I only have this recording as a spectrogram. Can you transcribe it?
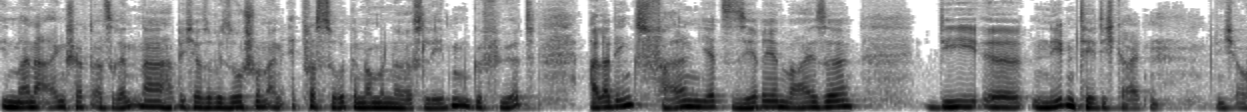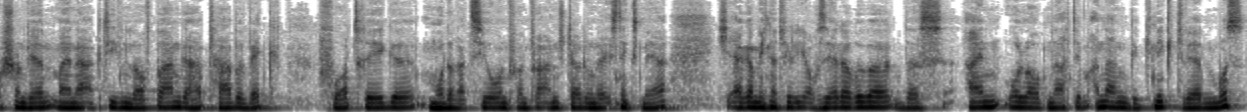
in meiner Eigenschaft als Rentner habe ich ja sowieso schon ein etwas zurückgenommeneres Leben geführt. Allerdings fallen jetzt serienweise die äh, Nebentätigkeiten, die ich auch schon während meiner aktiven Laufbahn gehabt habe, weg. Vorträge, Moderation von Veranstaltungen, da ist nichts mehr. Ich ärgere mich natürlich auch sehr darüber, dass ein Urlaub nach dem anderen geknickt werden muss.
